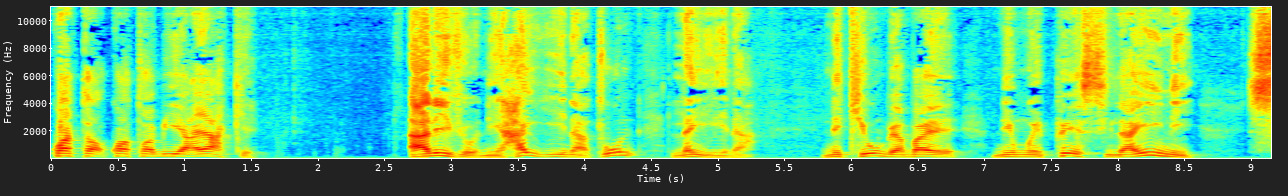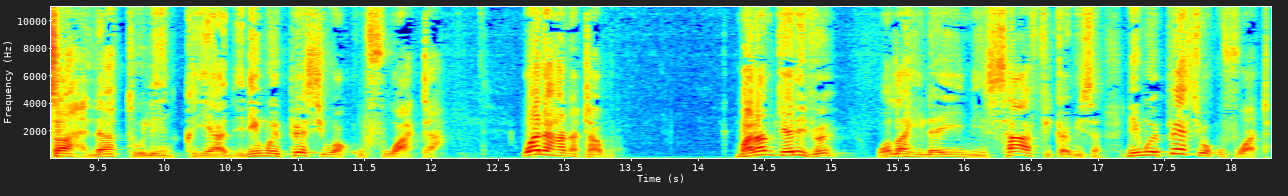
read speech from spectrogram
kwa, kwa tabia yake alivyo ni hayinatun layina. Ni kiumbe ambaye ni mwepesi laini sahlatu linqiyadi ni mwepesi wa kufuata. Wala hana tabu. Mwanamke alivyo wallahi laini safi kabisa. Ni mwepesi wa kufuata.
